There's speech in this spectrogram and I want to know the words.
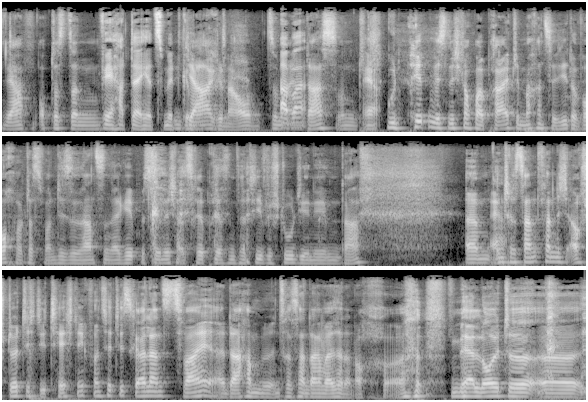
ja, ob das dann. Wer hat da jetzt mitgemacht? Ja, genau. Zum Aber, das. Und ja. gut, treten wir es nicht nochmal breit. Wir machen es ja jede Woche, dass man diese ganzen Ergebnisse nicht als repräsentative Studie nehmen darf. Ähm, ja. Interessant fand ich auch, stört dich die Technik von City Skylines 2. Äh, da haben interessanterweise dann auch äh, mehr Leute äh,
